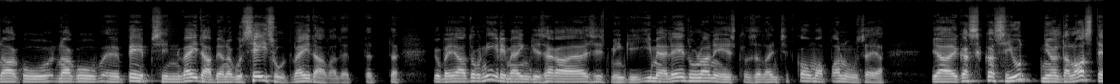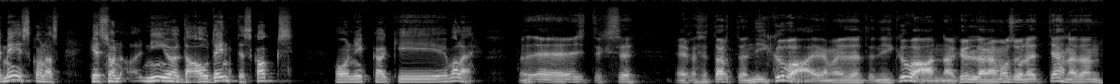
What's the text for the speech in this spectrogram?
nagu, nagu eh, Peep siin väidab ja nagu seisud väidavad, et, et jube hea turniiri mängis ära ja siis mingi imeleedulane, eestlased andsid ka oma panuse ja ja kas, kas see jutt nii-öelda laste meeskonnast, kes on nii-öelda Audentes kaks, on ikkagi vale? no eh, esiteks, kas see Tartu on nii kõva, ega ma ei ütle, et nii kõva on, aga küll, aga ma usun, et jah, nad on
